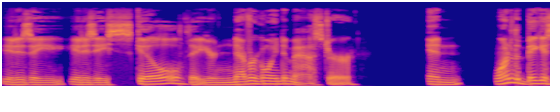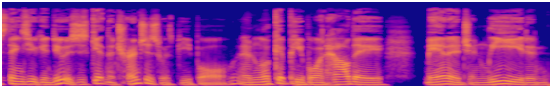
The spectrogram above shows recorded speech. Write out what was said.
is a it is a skill that you're never going to master and one of the biggest things you can do is just get in the trenches with people and look at people and how they manage and lead and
